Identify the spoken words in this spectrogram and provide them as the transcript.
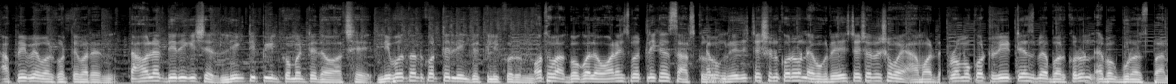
আপনি ব্যবহার করতে পারেন। তাহলে আর দেরি কিসের? লিঙ্কটি পিন কমেন্টে দেওয়া আছে। নিবন্ধন করতে লিঙ্কে ক্লিক করুন অথবা গুগলে এক্সপার্ট লিখে সার্চ করুন। এবং রেজিস্ট্রেশন করুন এবং রেজিস্ট্রেশনের সময় আমার প্রোমো কোড রিটেন্স ব্যবহার করুন এবং বোনাস পান।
